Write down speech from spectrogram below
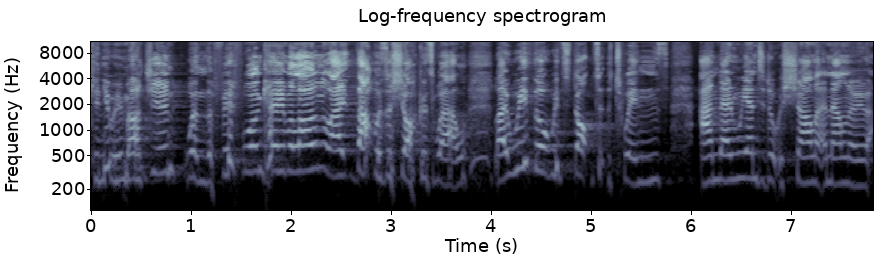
can you imagine when the fifth one came along? Like, that was a shock as well. Like, we thought we'd stopped at the twins, and then we ended up with Charlotte and Eleanor,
